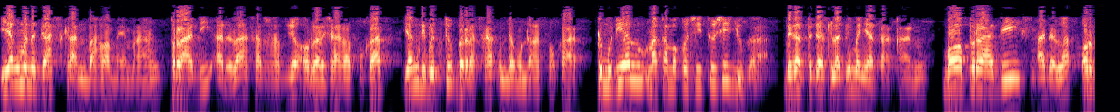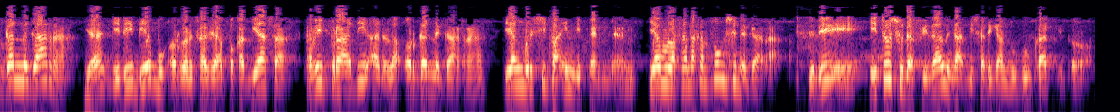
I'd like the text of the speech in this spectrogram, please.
yang menegaskan bahwa memang Peradi adalah satu-satunya organisasi advokat yang dibentuk berdasarkan Undang-Undang Advokat. Kemudian Mahkamah Konstitusi juga dengan tegas lagi menyatakan bahwa Peradi adalah organ negara, ya. Jadi dia bukan organisasi advokat biasa, tapi Peradi adalah organ negara yang bersifat independen, yang melaksanakan fungsi negara. Jadi itu sudah final nggak bisa diganggu gugat gitu loh.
